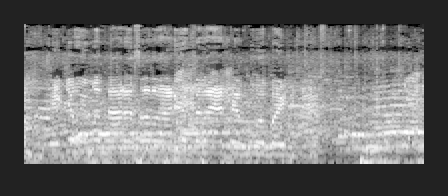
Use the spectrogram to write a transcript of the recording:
शिवम एकदम ईमानदार है सब गाड़ी में चलाया टेंपो में बैठ के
